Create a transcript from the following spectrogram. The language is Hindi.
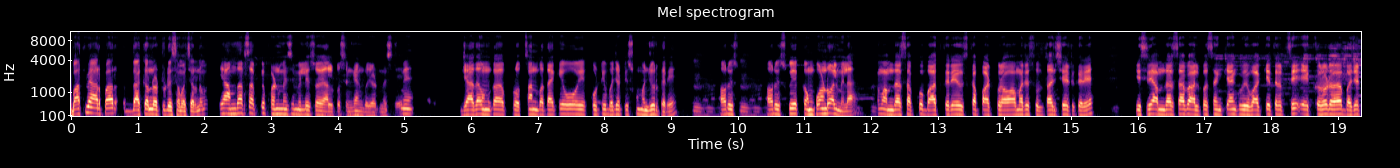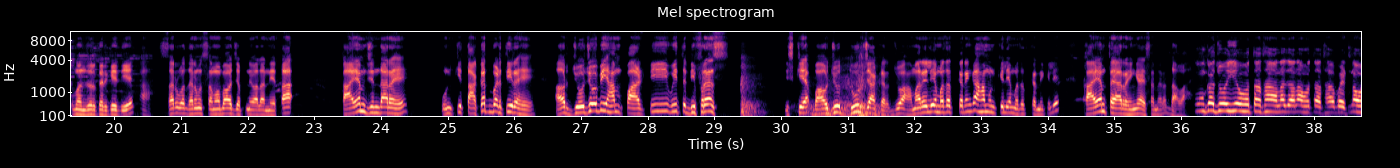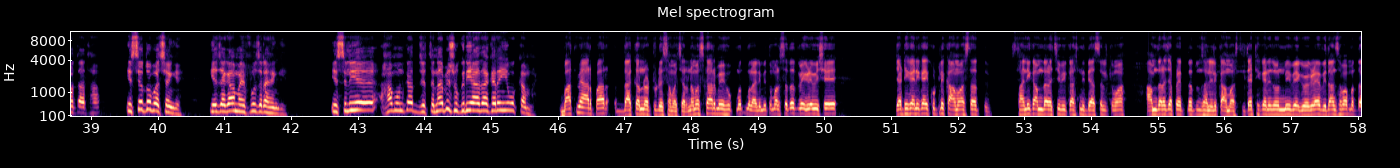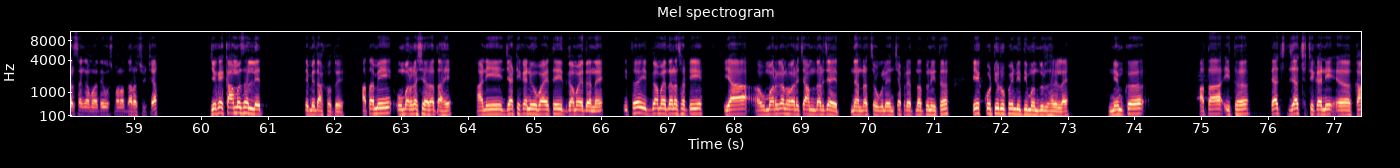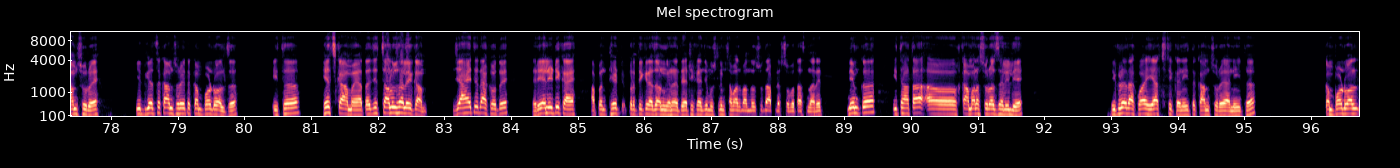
बातम्या आरपार दाखवणार टुडे समाचार नम ये आमदार साहब के फंड में से मिले सो अल्पसंख्यक बजट में से। में। ज़्यादा उनका प्रोत्साहन बता के वो एक कोटी बजट इसको मंजूर करे। और इस और इसको एक कंपाउंड वॉल मिला। हम आमदार साहब को बात करें उसका पाठ पुरावा हमारे सुल्तान शेठ करे। इसलिए आमदार साहब अल्पसंख्यक विभाग की तरफ़ से एक करोड़ बजट मंजूर करके दिए। सर्वधर्म समभाव जपने वाला नेता कायम ज़िंदा रहे उनकी ताकत बढ़ती रहे और जो जो भी हम पार्टी विथ डिफरेंस इसके बावजूद दूर जाकर जो हमारे लिए मदद करेंगे हम उनके लिए मदद करने के लिए कायम तैयार रहेंगे ऐसा मेरा दावा है। लोगों का जो ये होता था आना जाना होता था बैठना होता था इससे तो बचेंगे ये जगह महफूज रहेंगी। इसलिए हम उनका जितना भी शुक्रिया अदा करेंगे वो कम है। बातम्या आरपार दाखवणार टुडे समाचार। नमस्कार मी हुकमत मुलानी। मी तुम्हाला सतत वेगळे विषय ज्या ठिकाणी काही कुठले कामं असतात स्थानिक आमदाराची विकास निधी असेल किंवा आमदाराच्या प्रयत्नातून झालेली कामं असतील त्या ठिकाणी जाऊन मी वेगवेगळ्या विधानसभा मतदारसंघामध्ये उस्मानाबाद धाराशिवच्या जे काही कामं झालेले आहेत ते मी दाखवतोय. आता मी उमरगा शहरात आहे आणि ज्या ठिकाणी उभा आहे ते ईदगा मैदान आहे. इथं ईदगा मैदानासाठी या उमरगा लोहारेचे आमदार जे आहेत ज्ञानराज चौगुले यांच्या प्रयत्नातून इथं एक कोटी रुपये निधी मंजूर झालेला आहे. नेमकं आता इथं त्याच ज्याच ठिकाणी काम सुरू आहे ईदगाचं काम सुरू आहे इथं कंपाऊंड वॉलचं इथं हेच काम आहे. आता जे चालू झालंय काम जे आहे ते दाखवतोय. रियालिटी काय? आपण थेट प्रतिक्रिया जाणून घेणार. त्या ठिकाणचे मुस्लिम समाज बांधव सुद्धा आपल्यासोबत असणार आहेत. नेमकं इथं आता कामाला सुरुवात झालेली आहे. इकडे दाखवा याच ठिकाणी इथं काम सुरू आहे आणि इथं कंपाऊंड वॉल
